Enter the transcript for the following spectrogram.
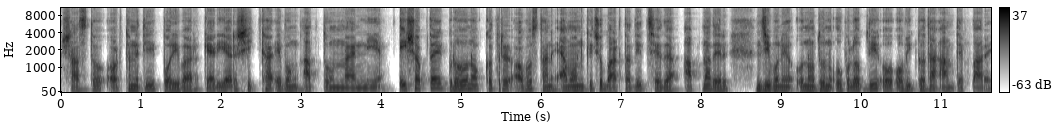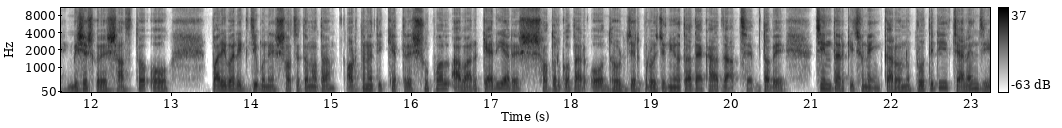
স্বাস্থ্য, অর্থনীতি, পরিবার, ক্যারিয়ার, শিক্ষা এবং আত্ম উন্নয়ন নিয়ে। এই সপ্তাহে গ্রহ নক্ষত্রের অবস্থান এমন কিছু বার্তা দিচ্ছে যা আপনাদের জীবনে নতুন উপলব্ধি ও অভিজ্ঞতা আনতে পারে। বিশেষ করে স্বাস্থ্য ও পারিবারিক জীবনে সচেতনতা, অর্থনৈতিক ক্ষেত্রে সুফল, আবার ক্যারিয়ারের সতর্কতার ও ধৈর্যের প্রয়োজনীয়তা দেখা যাচ্ছে। তবে চিন্তার কিছু নেই, কারণ প্রতিটি চ্যালেঞ্জই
